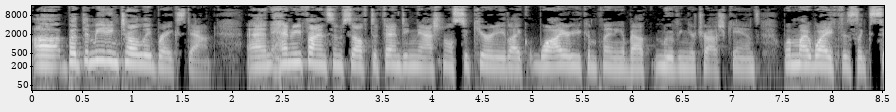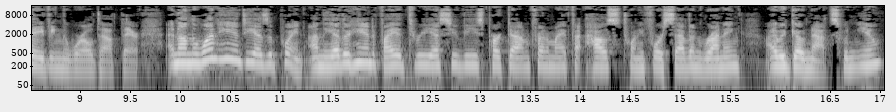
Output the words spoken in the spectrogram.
Uh, but the meeting totally breaks down, and Henry finds himself defending national security. Like, why are you complaining about moving your trash cans when my wife is like saving the world out there? And on the one hand, he has a point. On the other hand, if I had three SUVs parked out in front of my house 24 7 running, I would go nuts, wouldn't you?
